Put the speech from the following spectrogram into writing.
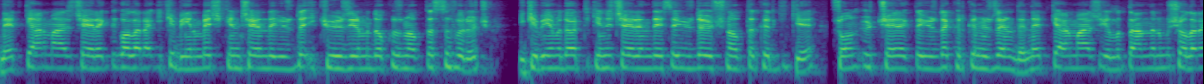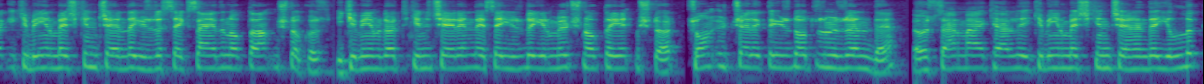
Net kar marjı çeyreklik olarak 2025 ikinci çeyreğinde %229.03, 2024 ikinci çeyreğinde ise %3.42. Son 3 çeyrekte %40'ın üzerinde. Net kar marjı yıllıklandırılmış olarak 2025 ikinci çeyreğinde %87.69. 2024 ikinci çeyreğinde ise %23.74. Son 3 çeyrekte %30'un üzerinde. Öz sermaye karlılığı 2025 ikinci çeyreğinde yıllık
